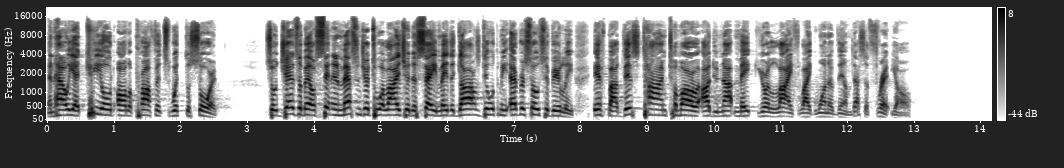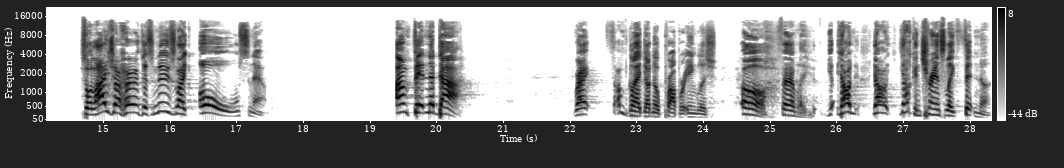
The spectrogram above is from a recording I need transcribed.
and how he had killed all the prophets with the sword. So Jezebel sent a messenger to Elijah to say, May the gods deal with me ever so severely if by this time tomorrow I do not make your life like one of them. That's a threat, y'all. So Elijah heard this news like, oh, snap. I'm fitting to die. Right? So I'm glad y'all know proper English. Oh, family. Y- y'all, y'all, y'all can translate fitna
